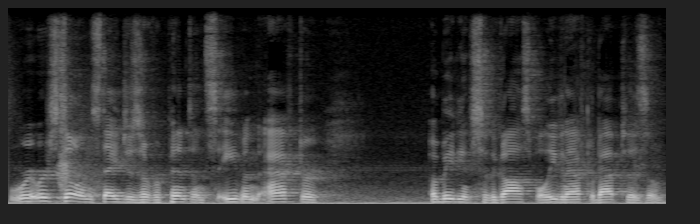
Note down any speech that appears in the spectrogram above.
We're still in stages of repentance even after obedience to the gospel, even after baptism.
